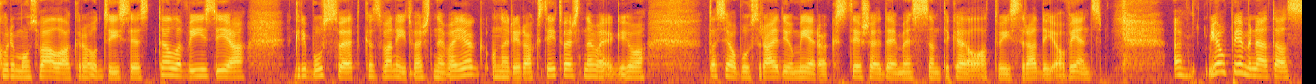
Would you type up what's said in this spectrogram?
kuri mūs vēlāk raudzīsies televīzijā, gribu uzsvērt, ka zvanīt vairs nevajag un arī rakstīt vairs nevajag, jo tas jau būs raidījuma ieraksts. Tiešēdē mēs esam tikai Latvijas radio viens. Jau pieminētās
